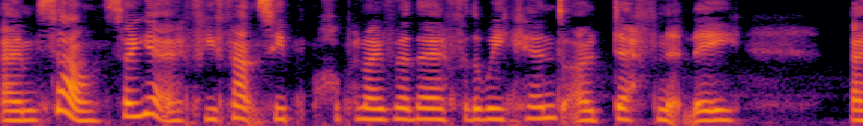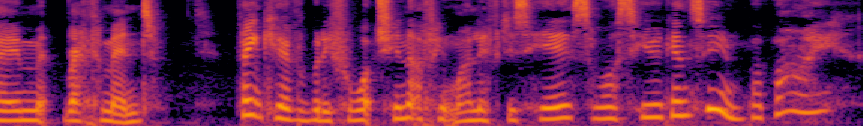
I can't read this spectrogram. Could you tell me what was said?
um, sale. So yeah, if you fancy hopping over there for the weekend, I would definitely um, recommend. Thank you everybody for watching. I think my lift is here, so I'll see you again soon. Bye bye.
